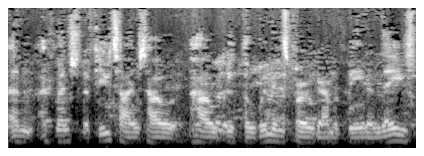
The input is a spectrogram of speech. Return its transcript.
and I've mentioned a few times how, how good the women's program have been, and they've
